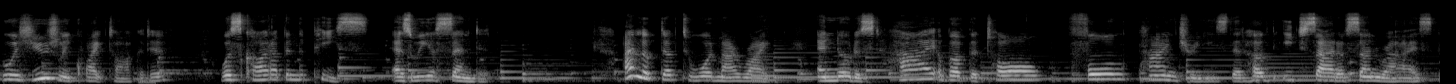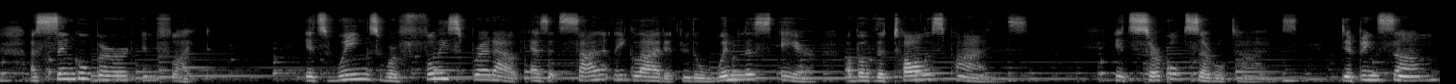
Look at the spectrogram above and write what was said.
who is usually quite talkative, was caught up in the peace as we ascended. I looked up toward my right and noticed high above the tall, full pine trees that hugged each side of sunrise a single bird in flight. Its wings were fully spread out as it silently glided through the windless air above the tallest pines. It circled several times, dipping some,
